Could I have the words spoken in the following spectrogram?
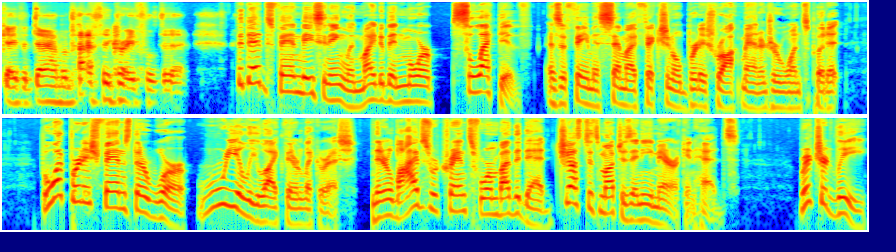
gave a damn about the Grateful Dead. The Dead's fan base in England might have been more selective, as a famous semi fictional British rock manager once put it. But what British fans there were really liked their licorice. Their lives were transformed by the Dead just as much as any American heads. Richard Lee,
